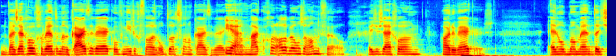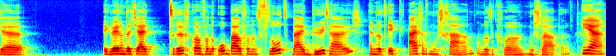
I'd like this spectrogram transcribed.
wij zijn gewoon gewend om met elkaar te werken, of in ieder geval een opdracht van elkaar te werken. Ja. En dan maken we gewoon allebei onze handen vuil. Weet je, we zijn gewoon harde werkers. En op het moment dat je, ik weet nog dat jij terugkwam van de opbouw van het vlot bij het buurthuis, en dat ik eigenlijk moest gaan, omdat ik gewoon moest slapen ja,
